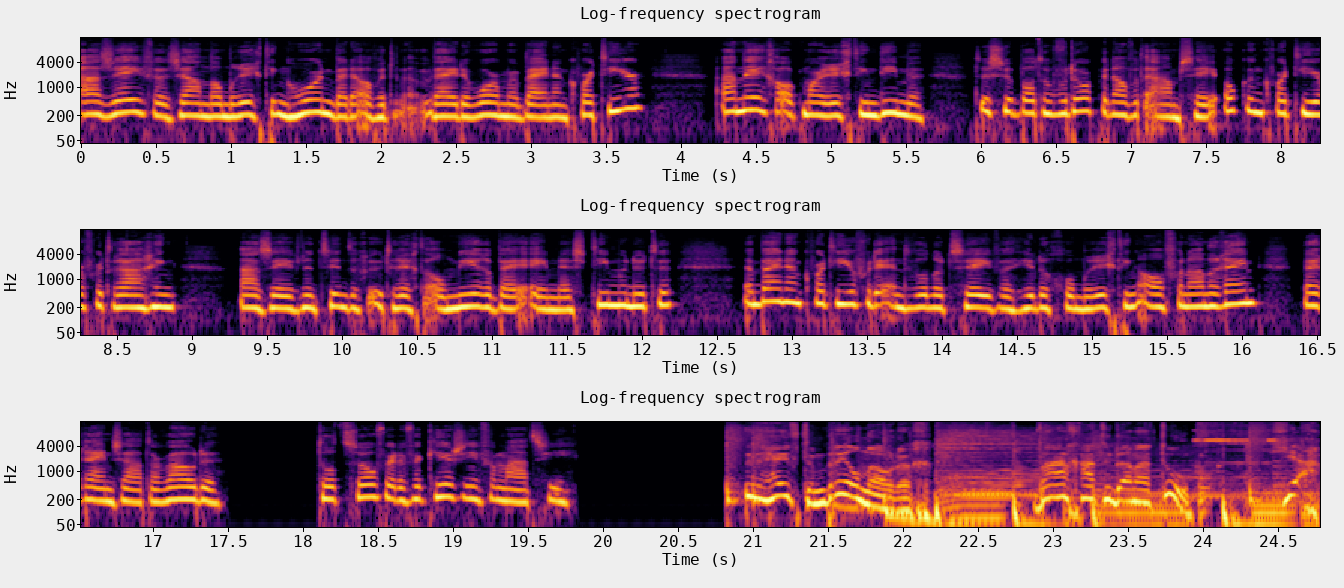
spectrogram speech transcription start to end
A7 Zaandam richting Hoorn bij de afwit Wormer bijna een kwartier. A9 ook maar richting Diemen. Tussen Bad Hoeverdorp en af het AMC ook een kwartier vertraging. A27 Utrecht-Almere bij Eemnes 10 minuten. En bijna een kwartier voor de N207 Hillegom richting Alphen aan de Rijn bij Rijnzaterwoude. Tot zover de verkeersinformatie. U heeft een bril nodig. Waar gaat u dan naartoe? Ja,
